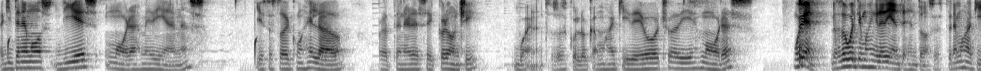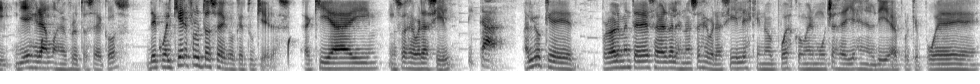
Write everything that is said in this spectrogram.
Aquí tenemos 10 moras medianas, y esto está congelado para tener ese crunchy. Bueno, entonces colocamos aquí de 8 a 10 moras. Muy bien, los dos últimos ingredientes entonces. Tenemos aquí 10 gramos de frutos secos, de cualquier fruto seco que tú quieras. Aquí hay nueces de Brasil. Picadas. Algo que probablemente debes saber de las nueces de Brasil es que no puedes comer muchas de ellas en el día porque puede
